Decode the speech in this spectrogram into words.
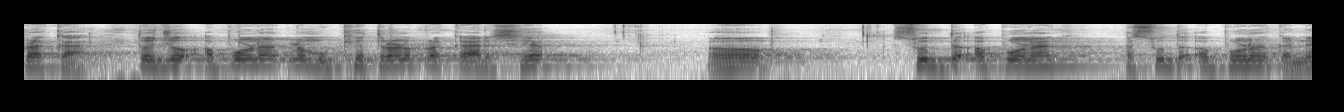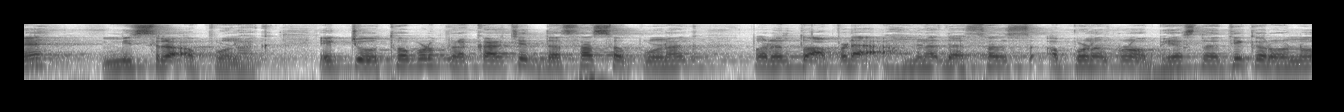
પ્રકાર. તો જો અપૂર્ણાંકના મુખ્ય ત્રણ પ્રકાર છે શુદ્ધ અપૂર્ણાંક, અશુદ્ધ અપૂર્ણાંક અને મિશ્ર અપૂર્ણાંક. એક ચોથો પણ પ્રકાર છે દશાંશ અપૂર્ણાંક. પરંતુ આપણે હમણાં દશાંશ અપૂર્ણાંકનો અભ્યાસ નથી કરવાનો.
